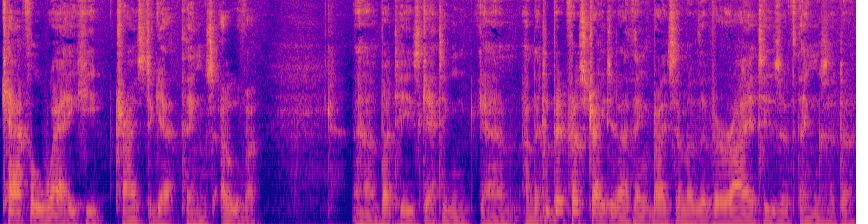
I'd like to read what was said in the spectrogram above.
careful way he tries to get things over. Uh, but he's getting um, a little bit frustrated, I think, by some of the varieties of things that are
